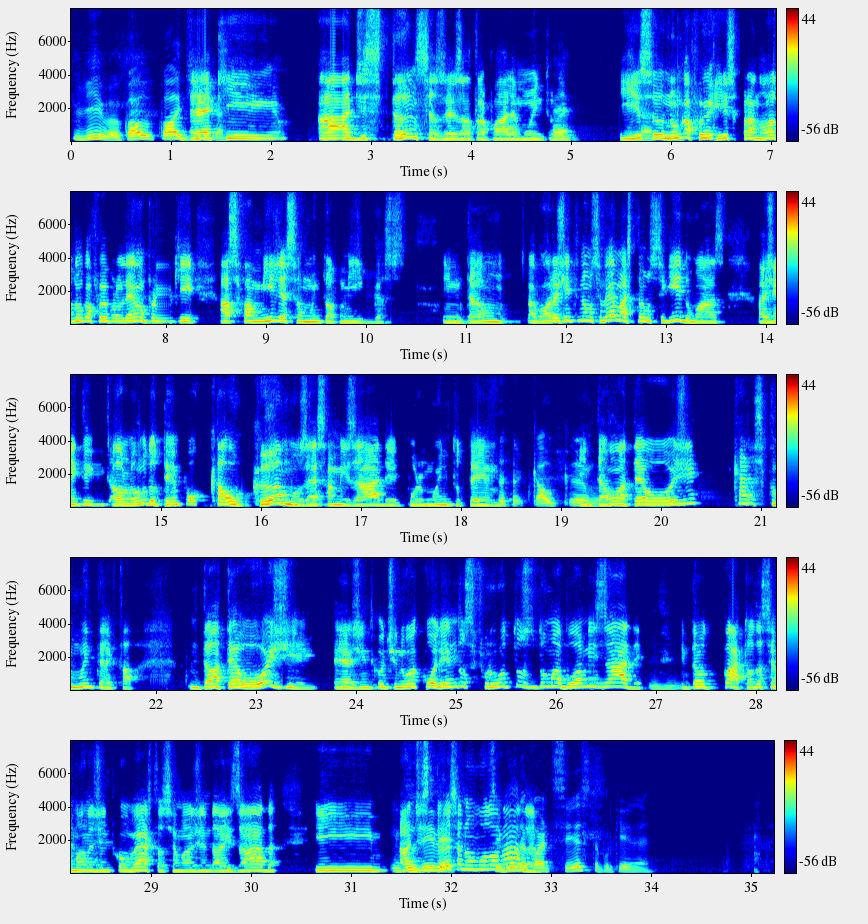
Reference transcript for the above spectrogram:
vivam. Qual, qual a dica? É que a distância às vezes atrapalha muito, né? É, e isso nunca foi, isso para nós nunca foi problema, porque as famílias são muito amigas. Então, agora a gente não se vê mais tão seguido, mas a gente, ao longo do tempo, calcamos essa amizade por muito tempo. calcamos. Então, até hoje, cara, sou muito intelectual. Então, até hoje, a gente continua colhendo os frutos de uma boa amizade. Uhum. Então, pá, toda semana a gente conversa, toda semana a gente dá risada. E Inclusive, a distância não mudou segunda, nada. Segunda, quarta e sexta, por quê, né?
